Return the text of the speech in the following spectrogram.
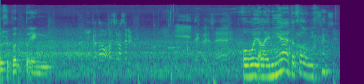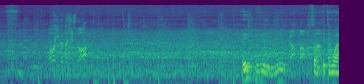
รู้สึกว่าตัวเองโอ้ยอะไรเนี้ยจะส่งเฮ้ยส่งผิดจังหวะ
